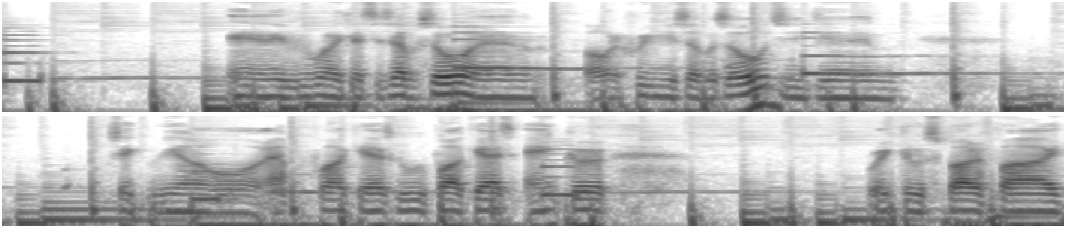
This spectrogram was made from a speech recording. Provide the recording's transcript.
And if you want to catch this episode and all the previous episodes, you can check me out on Apple Podcasts, Google Podcasts, Anchor, through Spotify,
